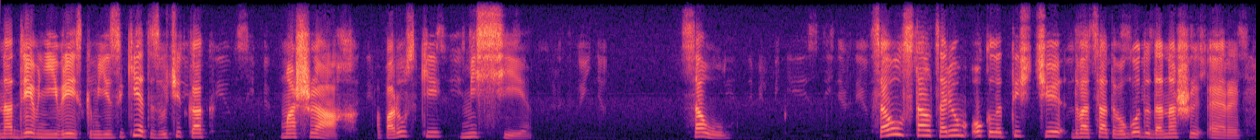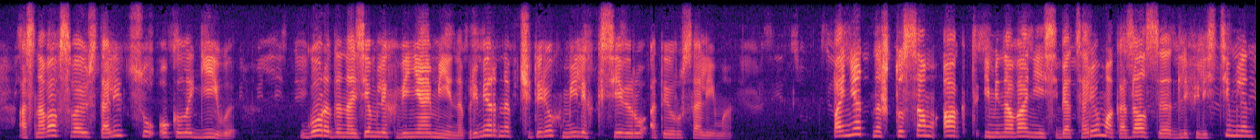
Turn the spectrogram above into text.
На древнееврейском языке это звучит как «машиах», а по-русски «мессия». Саул. Саул стал царем около 1020 года до нашей эры, основав свою столицу около Гивы, города на землях Вениамина, примерно в четырех милях к северу от Иерусалима. Понятно, что сам акт именования себя царем оказался для филистимлян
